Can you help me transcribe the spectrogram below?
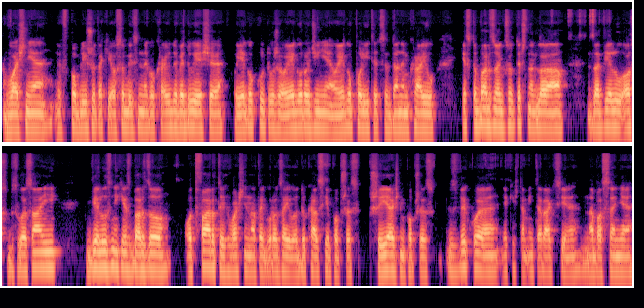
właśnie w pobliżu takiej osoby z innego kraju, dowiaduje się o jego kulturze, o jego rodzinie, o jego polityce w danym kraju. Jest to bardzo egzotyczne dla, dla wielu osób z USA i wielu z nich jest bardzo otwartych właśnie na tego rodzaju edukację poprzez przyjaźń, poprzez zwykłe jakieś tam interakcje na basenie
